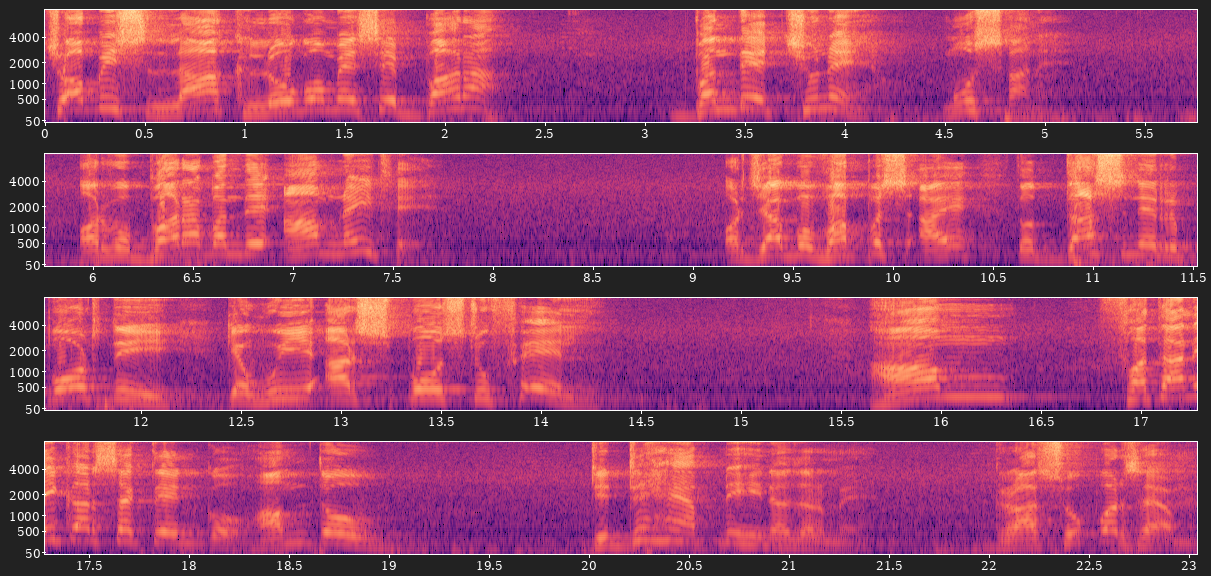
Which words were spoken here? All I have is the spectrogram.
24 लाख लोगों में से 12 बंदे चुने मूसा ने। और वो बारह बंदे आम नहीं थे। और जब वो वापस आए तो दस ने रिपोर्ट दी कि we are suppose to fail हम फतह नहीं कर सकते इनको। हम तो टिड्ढे हैं अपनी ही नज़र में। ग्रास सुपर से हम।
